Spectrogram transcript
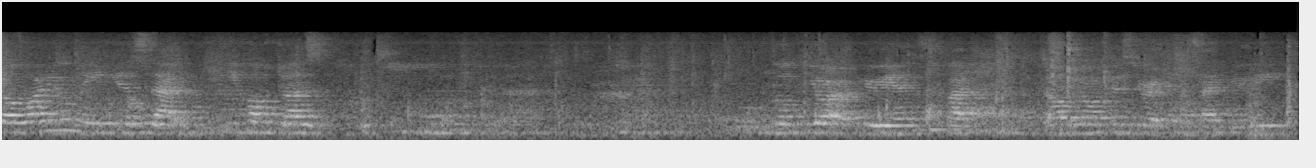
So what you mean is that people just look your appearance, but don't notice your inside beauty.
